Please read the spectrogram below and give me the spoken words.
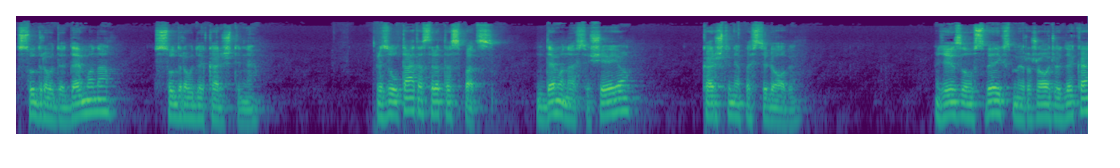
Sudraudė demoną sudraudė karštinę. Rezultatas yra tas pats. Demonas išėjo, karštinė pasiliovė. Jėzaus veiksmų ir žodžio dėka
